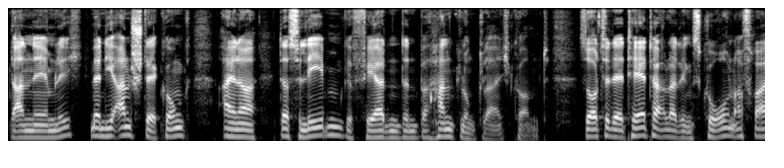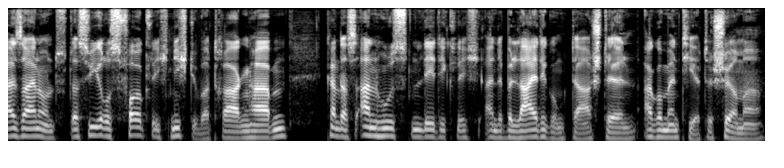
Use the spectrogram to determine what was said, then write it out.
Dann nämlich, wenn die Ansteckung einer das Leben gefährdenden Behandlung gleichkommt. Sollte der Täter allerdings Corona-frei sein und das Virus folglich nicht übertragen haben, kann das Anhusten lediglich eine Beleidigung darstellen, argumentierte Schirmer.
